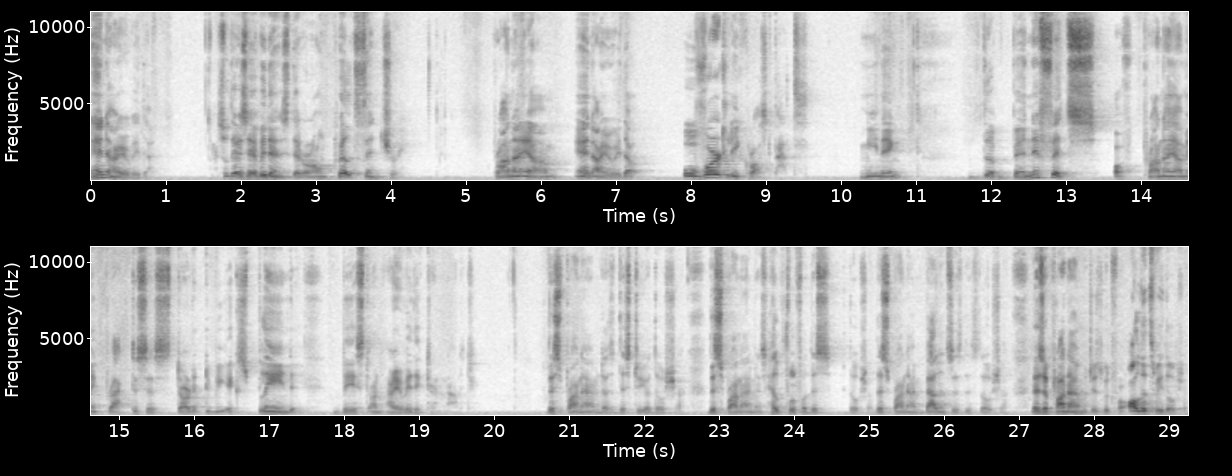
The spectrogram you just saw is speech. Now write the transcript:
and Ayurveda, so there's evidence that around 12th century, pranayama and Ayurveda overtly crossed paths, meaning the benefits of pranayamic practices started to be explained based on Ayurvedic terminology. This pranayam does this to your dosha. This pranayam is helpful for this dosha. This pranayam balances this dosha. There's a pranayam which is good for all the three doshas,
